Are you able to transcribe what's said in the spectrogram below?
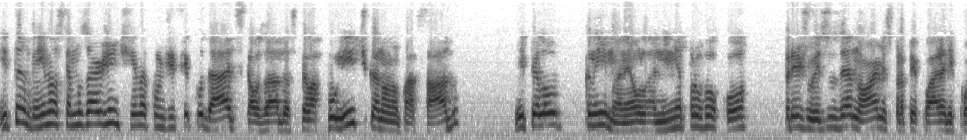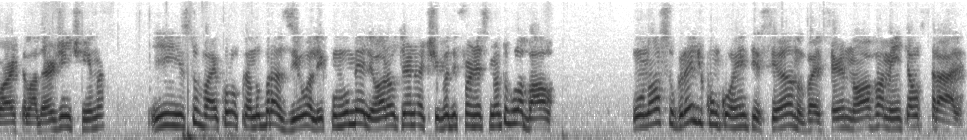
E também nós temos a Argentina com dificuldades causadas pela política no ano passado e pelo clima, né? O Laninha provocou prejuízos enormes para a pecuária de corte lá da Argentina e isso vai colocando o Brasil ali como melhor alternativa de fornecimento global. O nosso grande concorrente esse ano vai ser novamente a Austrália,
